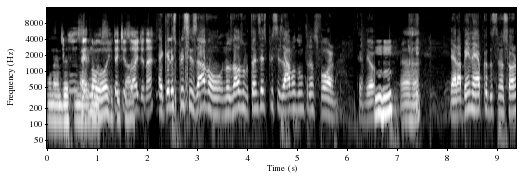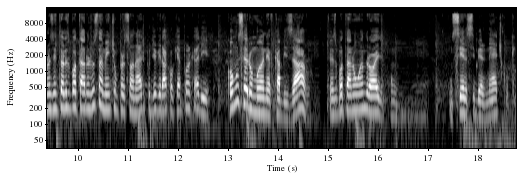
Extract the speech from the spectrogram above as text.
Não lembro Tipo desse um tecnológico. Sintetizoide, né? É que eles precisavam, nos novos mutantes, eles precisavam de um Transformer, entendeu? Uhum. Aham. Era bem na época dos Transformers, então eles botaram justamente um personagem que podia virar qualquer porcaria. Como um ser humano ia ficar bizarro, então eles botaram um androide, um, um ser cibernético, que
